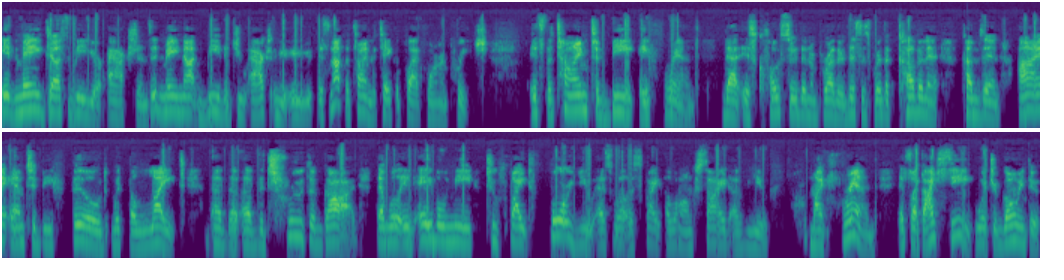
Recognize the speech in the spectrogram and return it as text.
It may just be your actions. It may not be that you actually, it's not the time to take a platform and preach. It's the time to be a friend that is closer than a brother. This is where the covenant comes in. I am to be filled with the light of the, of the truth of God that will enable me to fight for you as well as fight alongside of you my friend. It's like I see what you're going through.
